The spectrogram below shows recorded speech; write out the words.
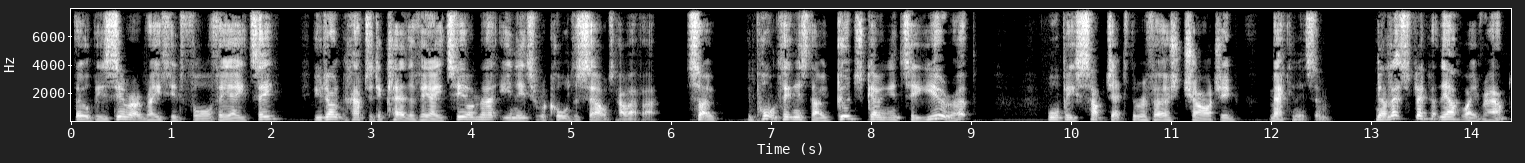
They will be zero rated for VAT. You don't have to declare the VAT on that. You need to record the sales, however. So important thing is though, goods going into Europe will be subject to the reverse charging mechanism. Now let's flip it the other way round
